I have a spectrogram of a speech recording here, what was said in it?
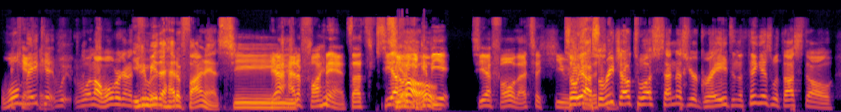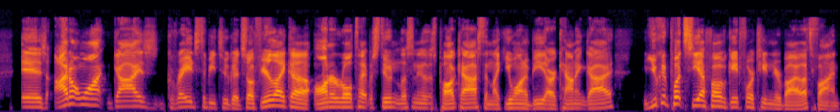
We'll make pay. it. we- Well, no, what we're gonna You do can be is the head of finance. See, Yeah, head of finance. That's CFO. You CFO. That's a huge. So yeah, so reach out to us, send us your grades. And the thing is with us though, is I don't want guys' grades to be too good. So if you're like a honor roll type of student listening to this podcast and like you want to be our accounting guy, you could put CFO of Gate 14 in your bio. That's fine.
